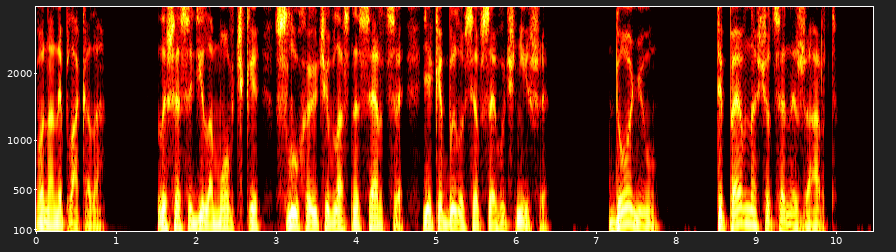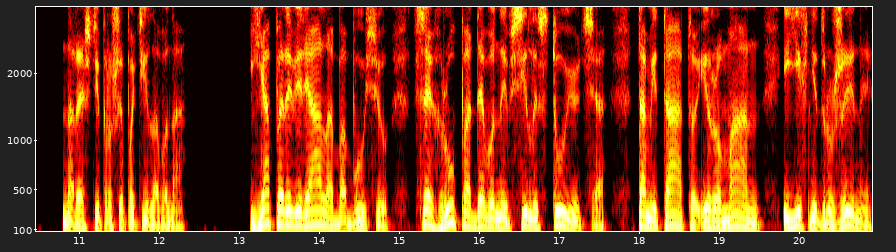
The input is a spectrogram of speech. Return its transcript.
Вона не плакала. Лише сиділа мовчки, слухаючи власне серце, яке билося все гучніше. Доню, ти певна, що це не жарт? Нарешті прошепотіла вона. Я перевіряла, бабусю, це група, де вони всі листуються. Там і тато, і Роман, і їхні дружини.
